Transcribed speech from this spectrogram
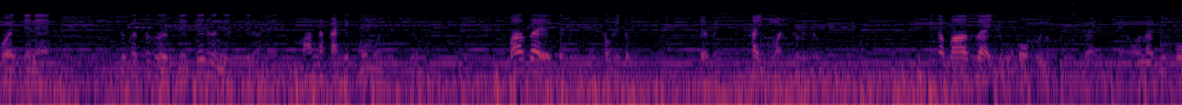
こうやってねつぶつ出てるんですけどね真ん中へこむんですよ。バーズアイは逆ですねトゲトゲしてる。逆に最後までトゲトゲしてる。これがバーズアイとコブの違いですね。同じ放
